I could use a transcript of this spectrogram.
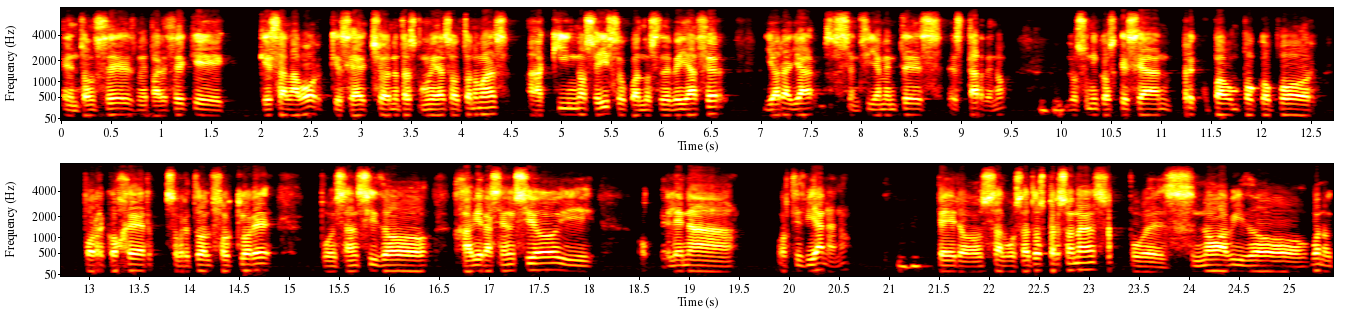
Entonces, me parece que, que, esa labor que se ha hecho en otras comunidades autónomas aquí no se hizo cuando se debía hacer y ahora ya sencillamente es, es tarde, ¿no? Uh -huh. Los únicos que se han preocupado un poco por, por recoger, sobre todo el folclore, pues han sido Javier Asensio y Elena Ortiz Viana, ¿no? pero salvo esas dos personas, pues no ha habido, bueno,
